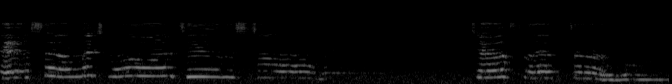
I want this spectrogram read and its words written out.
There's so much more to the story. Just let the Lord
